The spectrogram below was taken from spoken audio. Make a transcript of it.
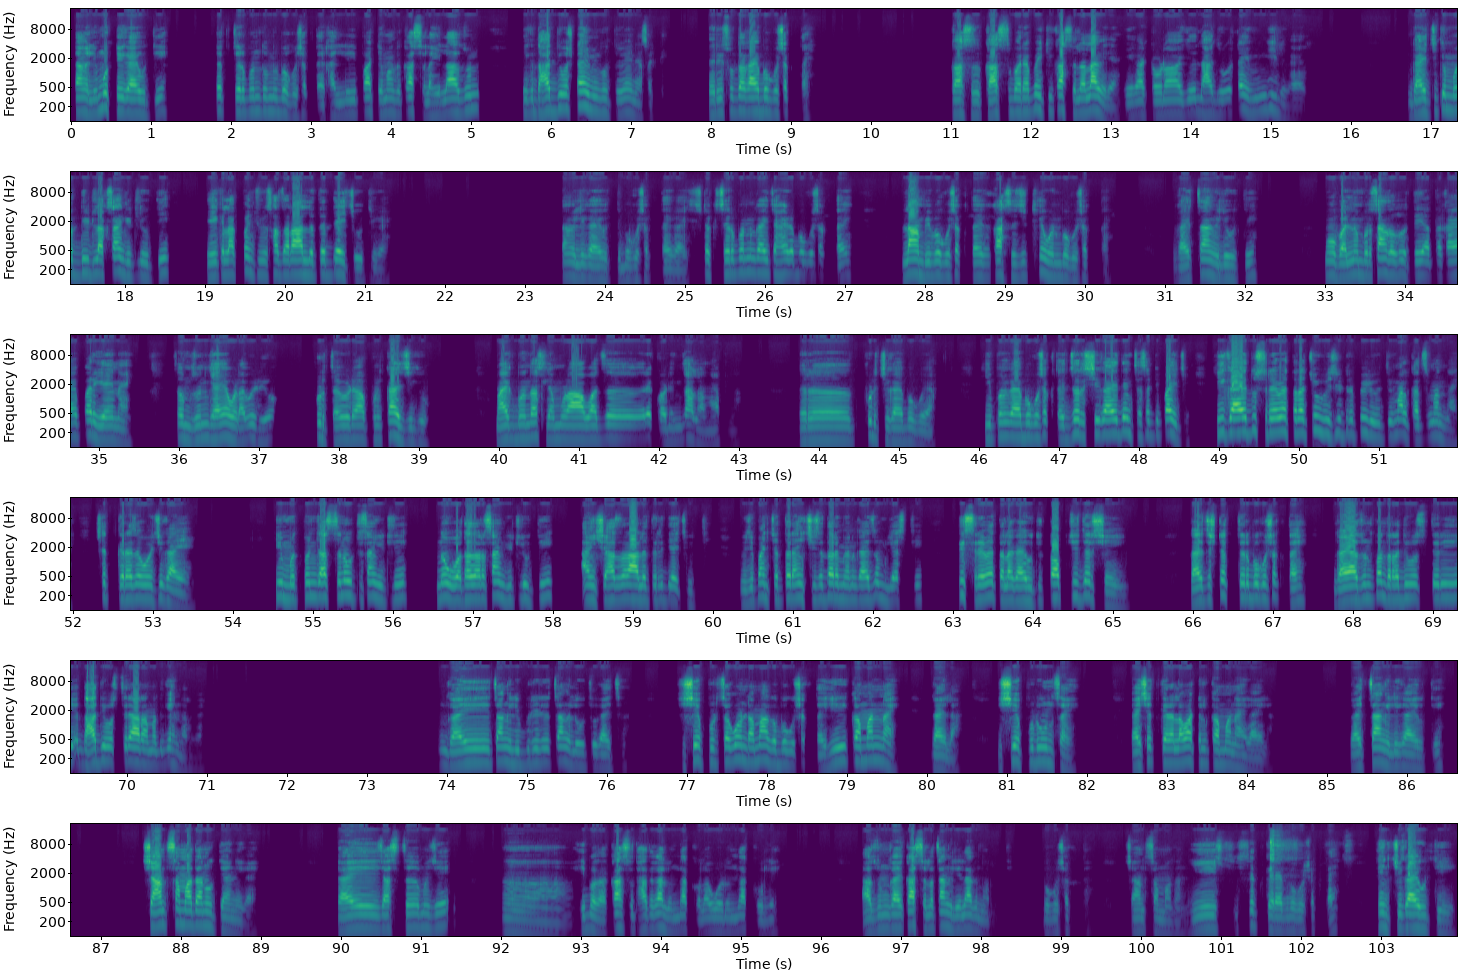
चांगली मोठी गाय होती. स्ट्रक्चर पण तुम्ही बघू शकताय. खाली पाठीमाग कासला हिला अजून एक दहा दिवस टायमिंग होतो येण्यासाठी. तरी सुद्धा गाय बघू शकताय. कास कास बऱ्यापैकी कासला लागल्या. एक आठवडा दहा दिवस टायमिंग घेईल गाय गायची किंमत दीड लाख सांगितली होती. एक लाख पंचवीस हजार आलं तर द्यायची होती गाय. चांगली गाय होती बघू शकताय गाय. स्ट्रक्चर पण गायची हाईट बघू शकताय. लांबी बघू शकताय. कासाची ठेवण बघू शकताय. गाय चांगली होती. मोबाईल नंबर सांगत होते. आता काय पर्याय नाही. समजून घ्या एवढा व्हिडिओ. पुढचा व्हिडिओ आपण काळजी घेऊ. माईक बंद असल्यामुळं आवाज रेकॉर्डिंग झाला नाही आपला. तर पुढची गाय बघूया. ही पण गाय बघू शकताय. जर्सी गाय त्यांच्यासाठी पाहिजे. ही गाय दुसऱ्या वेताला चोवीस लिटर पिढी होती मालकाचं म्हणणं आहे. शेतकऱ्याजवळची गाय आहे. किंमत पण जास्त नव्हती सांगितली. नव्वद हजार सांगितली होती. ऐंशी हजार आलं तरी द्यायची होती. म्हणजे पंच्याहत्तर ऐंशीच्या दरम्यान गाय जमली असती. तिसऱ्या वेताला गाय होती. टॉपची जर्सी आहे गायचं स्ट्रक्चर बघू शकताय. गाय अजून पंधरा दिवस तरी दहा दिवस तरी आरामात घेणार गाय. गाय चांगली ब्रीड चांगलं होतं गायचं. शेपूटचा गोंडा मागं बघू शकता. ही कमान नाही गायला. शेपूट उंच आहे. काय शेतकऱ्याला वाटेल कमान आहे गायला. गाय चांगली गाय होती. शांत समाधान होते आणि गाय. काय जास्त म्हणजे अं, हे बघा कासत हात घालून दाखवला ओढून दाखवले. अजून गाय कासाला चांगली लागणार? बघू शकता. शांत समाधान. हे शेतकऱ्यात बघू शकताय. त्यांची गाय होती.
